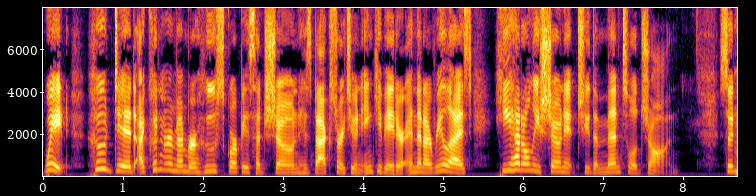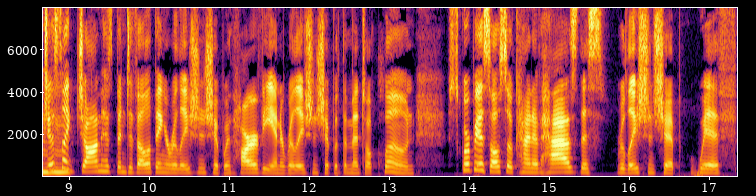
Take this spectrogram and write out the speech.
wait, who did? I couldn't remember who Scorpius had shown his backstory to an incubator. And then I realized he had only shown it to the mental John. So just mm-hmm. like John has been developing a relationship with Harvey and a relationship with the mental clone, Scorpius also kind of has this relationship with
